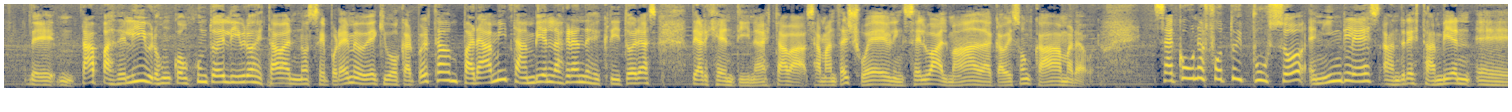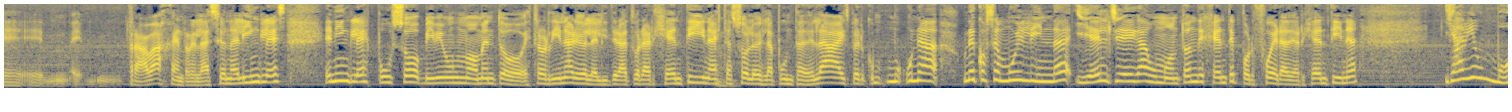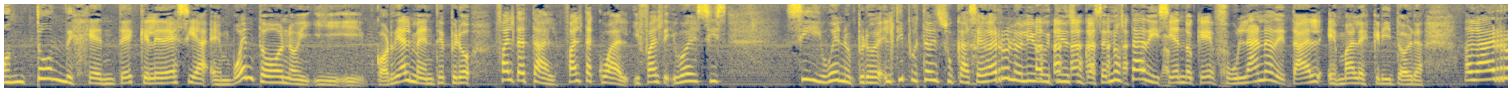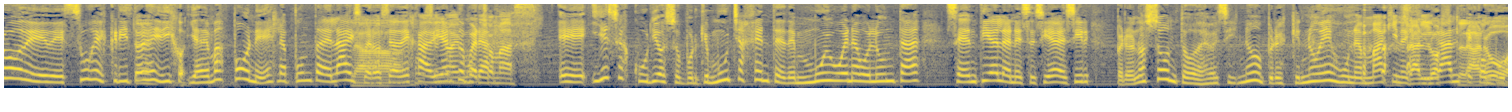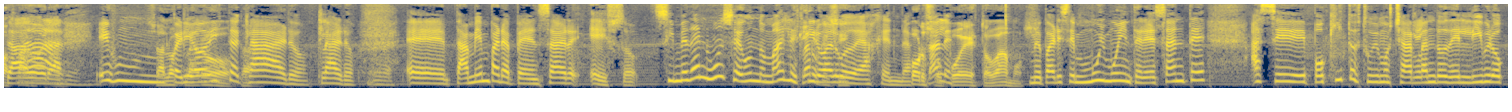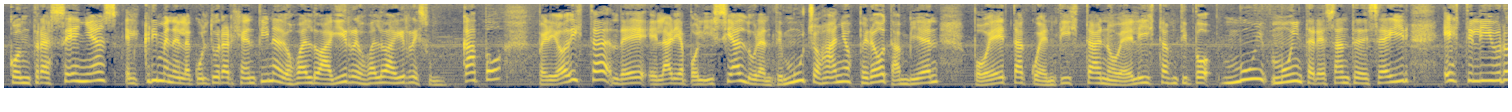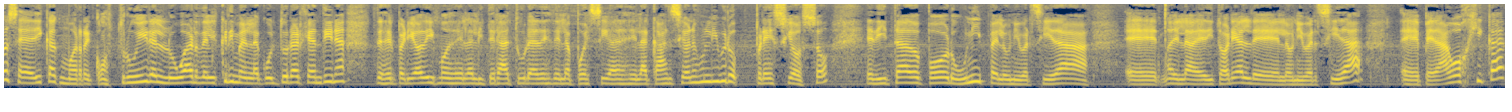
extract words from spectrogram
tapas de libros, un conjunto de libros, estaban, no sé, por ahí me voy a equivocar, pero estaban para mí también las grandes escritoras de Argentina. Estaba Samantha Schweblin, Selva Almada, Cabezón Cámara. Sacó una foto y puso en inglés, Andrés también eh, eh, trabaja en relación al inglés, en inglés puso, vivimos un momento extraordinario de la literatura argentina, esta solo es la punta del iceberg, una, una cosa muy linda y él llega a un montón de gente por fuera de Argentina. Y había un montón de gente que le decía en buen tono y, y- y cordialmente, pero falta tal, falta cual, y falta. Y vos decís, sí, bueno, pero el tipo estaba en su casa, agarró los libros que tiene en su casa. No está diciendo que fulana de tal es mala escritora. Agarró de, de sus escritoras Sí. y dijo, y además pone, es la punta del iceberg, o sea, deja no abierto para. mucho más. Eh, y eso es curioso porque mucha gente de muy buena voluntad sentía la necesidad de decir, pero no son todas. A veces, no, pero es que no es una máquina gigante aclaró, computadora. Es un periodista, aclaró, claro, claro. Eh, también para pensar eso. Si me dan un segundo más, les Claro tiro algo sí. de agenda. Por supuesto, vamos. Me parece muy, muy interesante. Hace poquito estuvimos charlando del libro Contraseñas, el crimen en la cultura argentina de Osvaldo Aguirre. Osvaldo Aguirre es un capo, periodista del área policial durante muchos años, pero también poeta, cuentista, novelista, un tipo muy, muy interesante de seguir. Este libro se dedica como a reconstruir el lugar del crimen en la cultura argentina desde el periodismo, desde la literatura, desde la poesía, desde la canción. Es un libro precioso, editado por UNIPE, la Universidad, eh, la editorial de la Universidad eh, Pedagógica.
